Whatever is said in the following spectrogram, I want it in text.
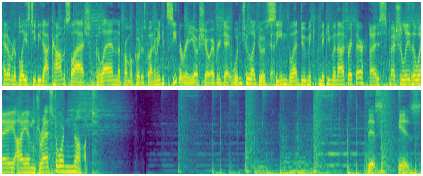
Head over to blazetv.com slash Glenn. The promo code is Glenn. I mean, you could see the radio show every day. Wouldn't you like to have seen Glenn do Nicki Minaj right there? Especially the way I am dressed or not. This is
